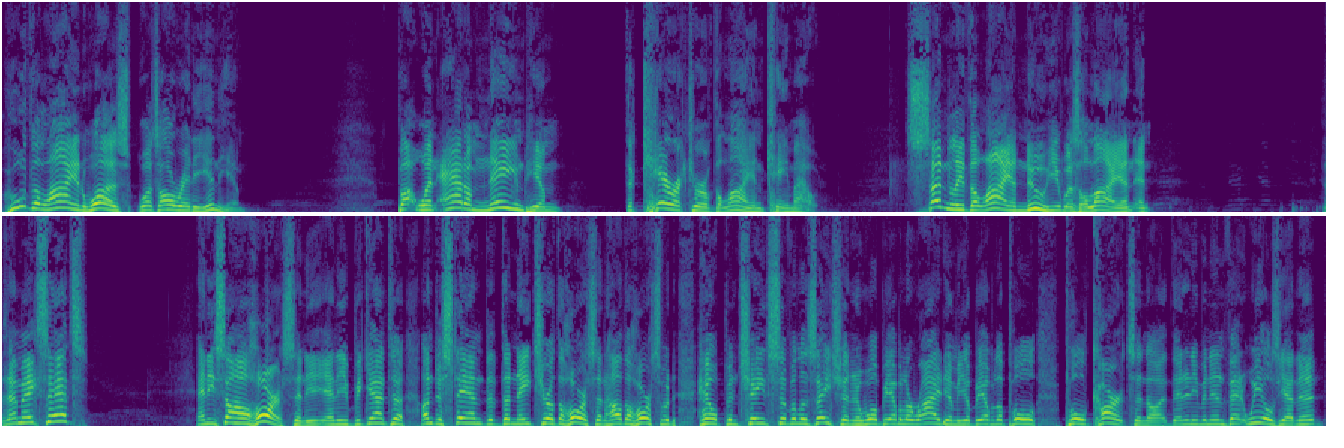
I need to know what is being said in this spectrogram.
who the lion was, was already in him. But when Adam named him, the character of the lion came out. Suddenly the lion knew he was a lion and does that make sense? and he saw a horse and he, and he began to understand the, the nature of the horse and how the horse would help and change civilization and we'll be able to ride him and you'll be able to pull, pull carts and uh, they didn't even invent wheels yet. And, it,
